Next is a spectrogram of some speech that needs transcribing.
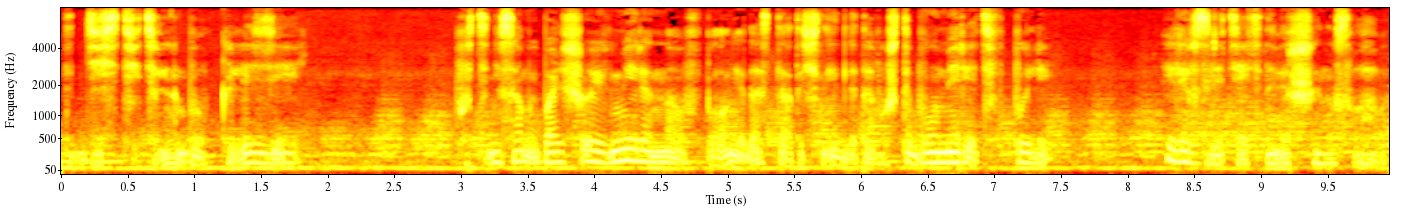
Это действительно был Колизей. Пусть и не самый большой в мире, но вполне достаточный для того, чтобы умереть в пыли или взлететь на вершину славы.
